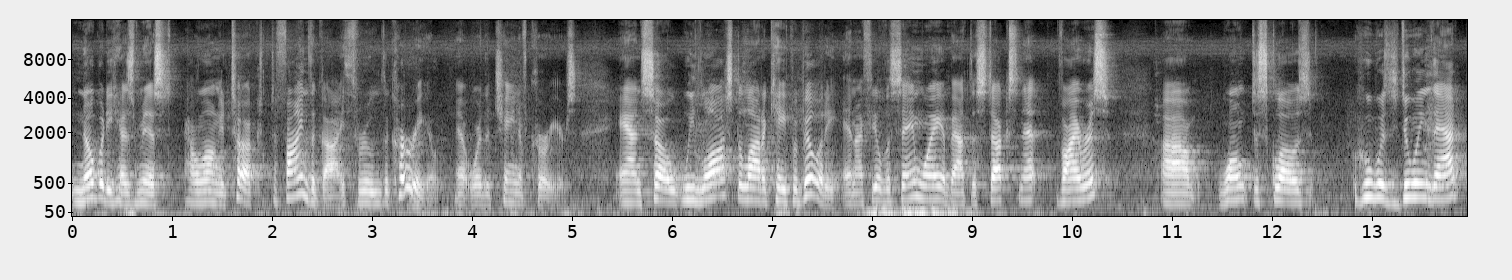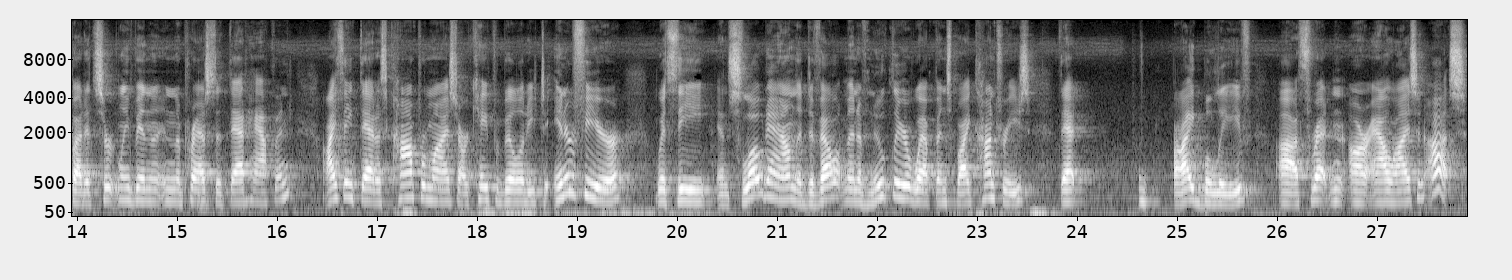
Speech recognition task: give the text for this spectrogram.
nobody has missed how long it took to find the guy through the courier uh, or the chain of couriers. And so we lost a lot of capability. And I feel the same way about the Stuxnet virus. Um, won't disclose who was doing that, but it's certainly been in the press that that happened. I think that has compromised our capability to interfere with the and slow down the development of nuclear weapons by countries that I believe uh, threaten our allies and us.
